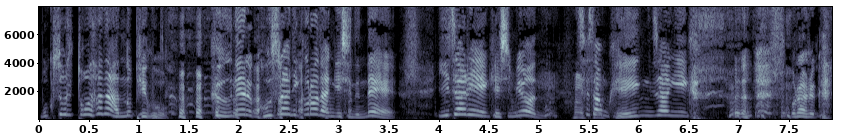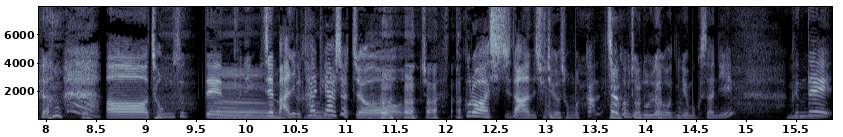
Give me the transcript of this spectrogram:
목소리 톤 하나 안 높이고 그 은혜를 고스란히 끌어당기시는데 이 자리에 계시면 세상 굉장히 그 뭐라 그럴까요? 어, 정숙된 어, 분이 이제 많이 탈피하셨죠. 저- 부끄러워하시지도 않으시고 제가 정말 깜짝 깜짝 놀라거든요, 목사님. 근데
